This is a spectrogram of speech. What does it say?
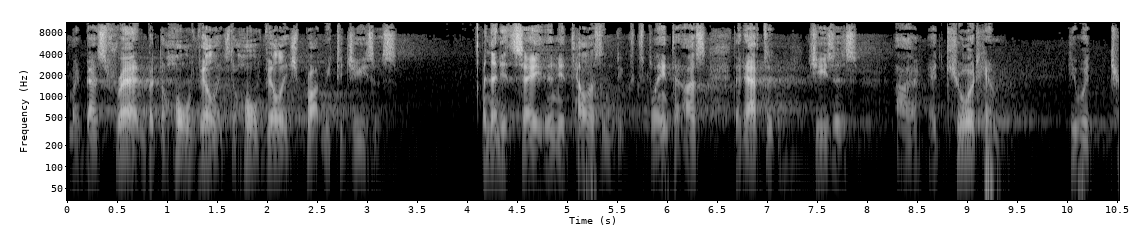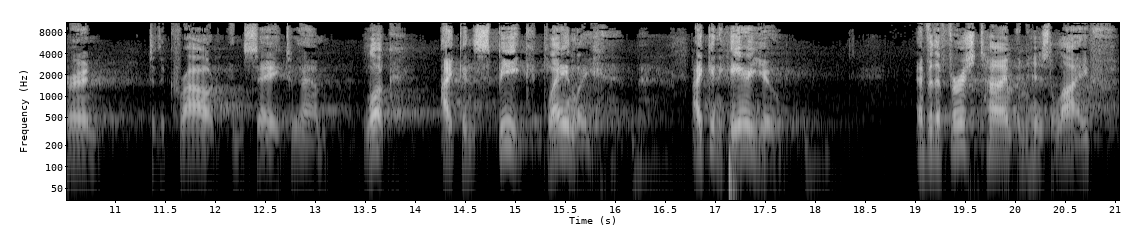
my best friend, but the whole village, the whole village brought me to Jesus. And then he'd say, then he'd tell us and explain to us that after Jesus uh, had cured him, he would turn to the crowd and say to them, Look, I can speak plainly. I can hear you. And for the first time in his life,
